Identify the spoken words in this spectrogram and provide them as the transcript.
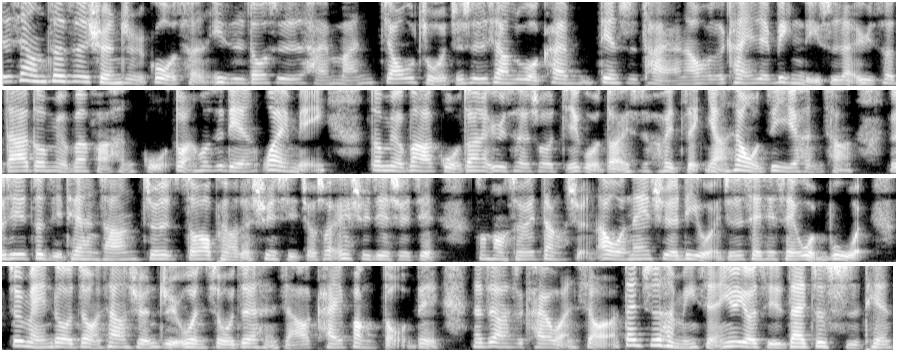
实像这次选举过程一直都是还蛮焦灼，就是像如果看电视台啊，然后或者看一些病理师来预测，大家都没有办法很果断，或是连外媒都没有办法果断的预测说结果到底是会怎样。像我自己也很常，尤其这几天很常就是收到朋友的讯息，就说：“哎，学姐学姐，总统谁会当选？啊，我那一区的立委就是谁谁谁稳不稳？”就每天都有这种像选举问世，我真的很想要开放抖内，那这样是开玩笑啦。但就是很明显，因为尤其是在这十天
